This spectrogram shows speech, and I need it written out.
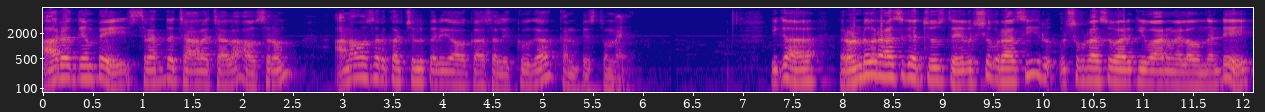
ఆరోగ్యంపై శ్రద్ధ చాలా చాలా అవసరం. అనవసర ఖర్చులు పెరిగే అవకాశాలు ఎక్కువగా కనిపిస్తున్నాయి. ఇక రెండవ రాశిగా చూస్తే వృషభ రాశి. వృషభ రాశి వారికి ఈ వారం ఎలా ఉందంటే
